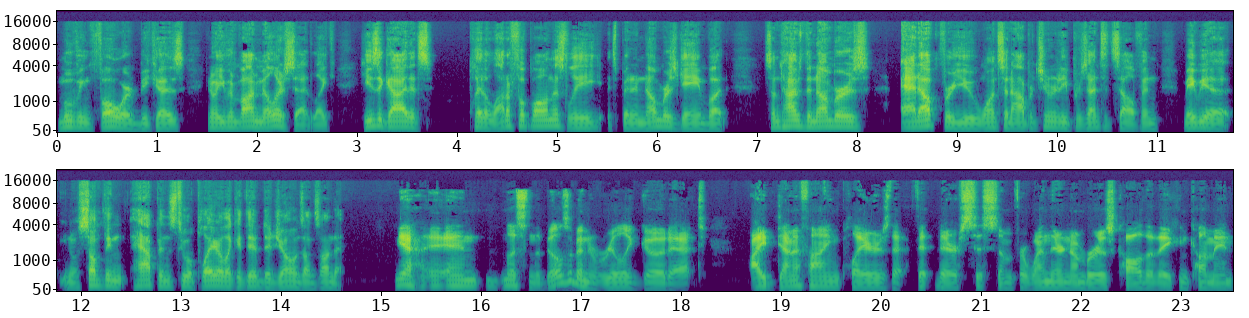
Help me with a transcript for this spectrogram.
moving forward because, you know, even Von Miller said, like, he's a guy that's played a lot of football in this league. It's been a numbers game, but sometimes the numbers add up for you once an opportunity presents itself and maybe a, you know, something happens to a player like it did to Jones on Sunday. Yeah. And listen, the Bills have been really good at identifying players that fit their system for when their number is called that they can come in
